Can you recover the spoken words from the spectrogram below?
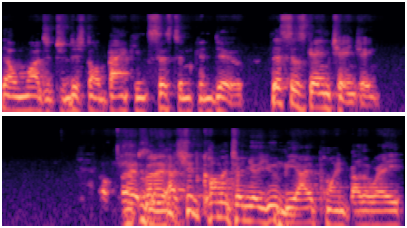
than what a traditional banking system can do. This is game changing. Uh, but I, I, should comment on your UBI mm. point, by the way.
